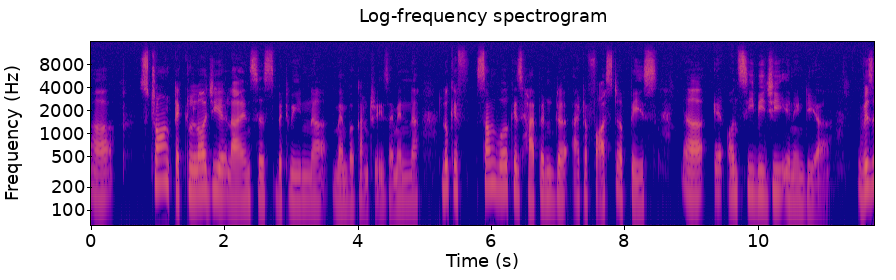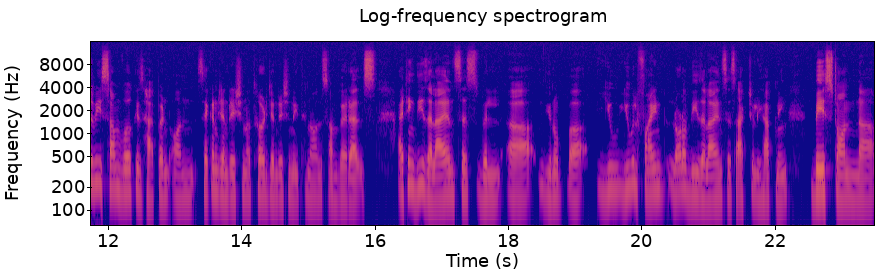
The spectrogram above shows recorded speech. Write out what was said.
Uh, strong technology alliances between uh, member countries. I mean, uh, look, if some work has happened uh, at a faster pace uh, on CBG in India, vis-a-vis some work has happened on second generation or third generation ethanol somewhere else. I think these alliances will, uh, you know, uh, you you will find a lot of these alliances actually happening based on uh,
